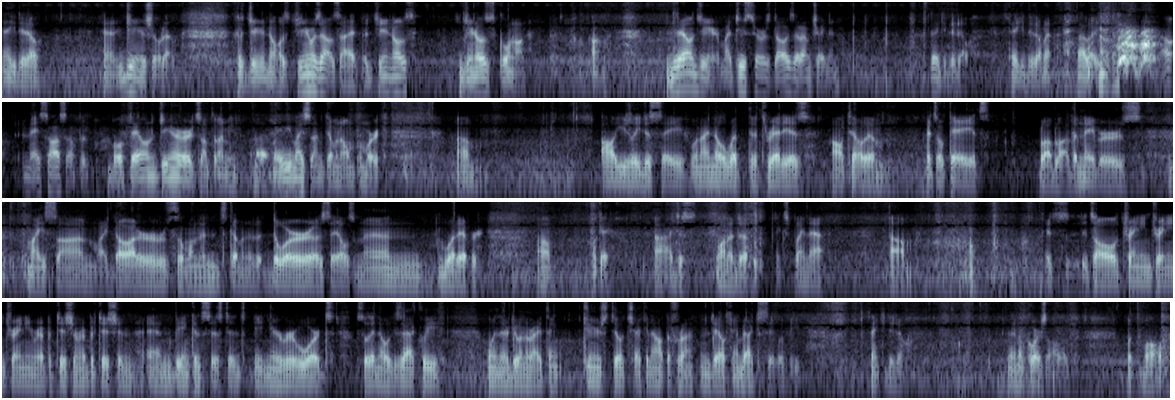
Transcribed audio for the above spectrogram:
You, Ditto. And Junior showed up. Because Junior knows. Junior was outside, but Junior knows. Junior knows what's going on. Um, and Junior, my two service dogs that I'm training. Thank you, Ditto. Thank you, Ditto, man. I love you. Oh, and they saw something. Both Dale and Junior heard something. I mean, uh, maybe my son coming home from work. Um, I'll usually just say when I know what the threat is, I'll tell them it's okay. It's blah blah. The neighbors, my son, my daughter, someone that's coming to the door, a salesman, whatever. Um, okay, uh, I just wanted to explain that. Um, it's it's all training, training, training, repetition, repetition, and being consistent in your rewards, so they know exactly when they're doing the right thing. Junior's still checking out the front, and Dale came back to sit with me. Thank you Dale. And then, of course, Olive with the ball.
